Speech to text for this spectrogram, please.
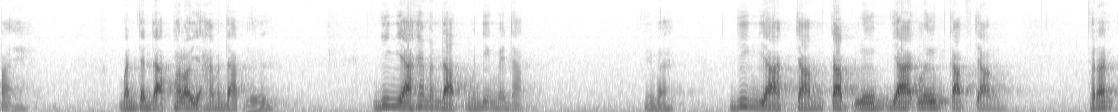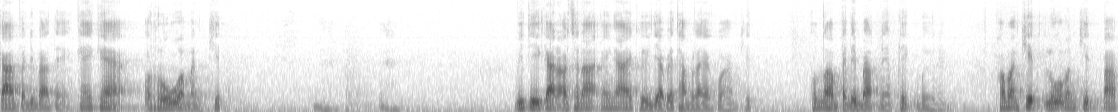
ไป มันจะดับเพราะเราอยากให้มันดับหรือ ยิ่งอยากให้มันดับ มันยิ่งไม่ดับเห็นไหมยิ่งอยากจำกับลืม อยากลืมกับจำเพราะนั้นการปฏิบัติเนี่ยแค่แค่รู้ว่ามันคิด วิธีการเอาชนะง่าย ๆ คืออย่าไปทำอะไรกับความคิด ผมนอนปฏิบัติเนี่ยพลิกมือเนี่ยพอมันคิดรู้มันคิดปั๊บ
